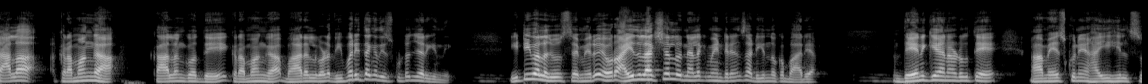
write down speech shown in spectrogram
చాలా క్రమంగా కాలం కొద్దీ క్రమంగా భార్యలు కూడా విపరీతంగా తీసుకుంటం జరిగింది. ఇటీవల చూస్తే మీరు ఎవరు ఐదు లక్షలు నెలకి మెయింటెనెన్స్ అడిగింది ఒక భార్య. దేనికి అని అడిగితే ఆమె వేసుకునే హై హీల్స్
